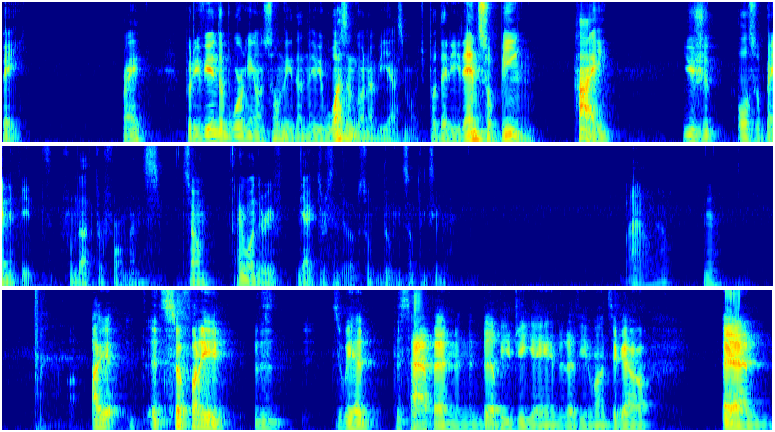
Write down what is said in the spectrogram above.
pay right but if you end up working on something that maybe wasn't going to be as much but then it ends up being high you should also benefit from that performance so I wonder if the actors ended up doing something similar. I don't know. Yeah. I it's so funny. So we had this happened and then WGA ended a few months ago, and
